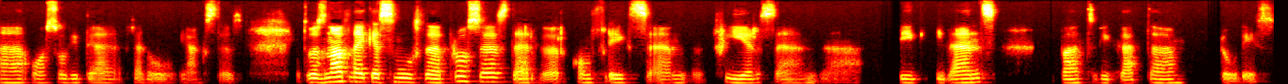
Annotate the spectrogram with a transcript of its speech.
uh, also with their fellow youngsters. It was not like a smooth uh, process. There were conflicts and fears and uh, big events, but we got uh, through this.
